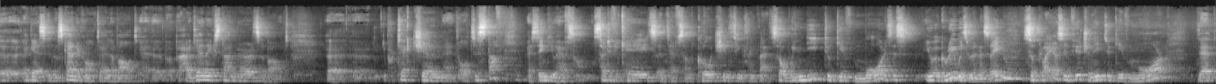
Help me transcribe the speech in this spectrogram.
uh, I guess in the Scandic Hotel about uh, hygienic standards, about uh, uh, protection and all this stuff, I think you have some certificates and have some coaching, things like that. So we need to give more. This is, you agree with me when I say suppliers in future need to give more that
